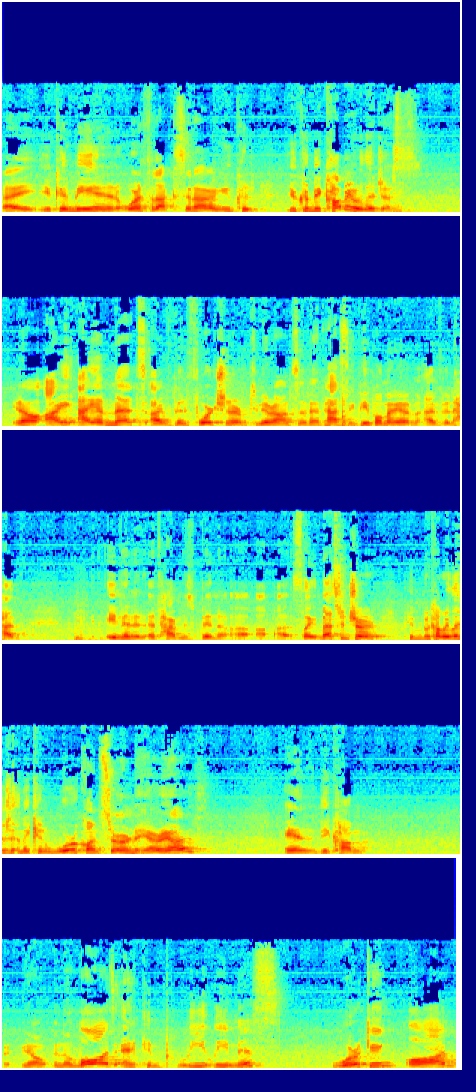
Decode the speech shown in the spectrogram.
Right? You can be in an Orthodox synagogue. You could you could become religious. You know, I, I have met. I've been fortunate to be around some fantastic people. Many of them I've had even at times been a, a, a slight messenger. People become religious and they can work on certain areas and become, you know, in the laws and completely miss working on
